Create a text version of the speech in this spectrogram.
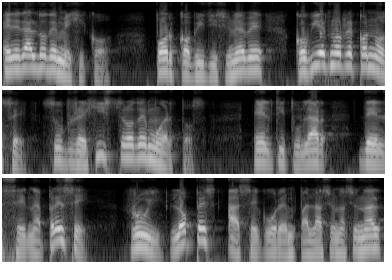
El Heraldo de México. Por COVID-19, gobierno reconoce subregistro de muertos. El titular del Senaprese, Rui López, asegura en Palacio Nacional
